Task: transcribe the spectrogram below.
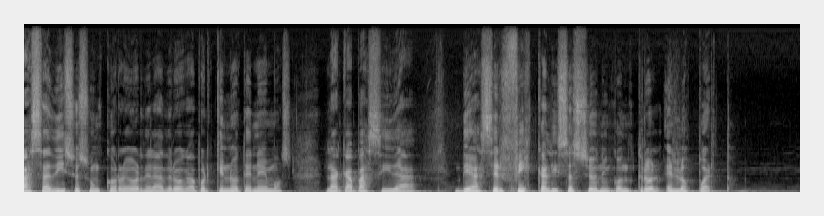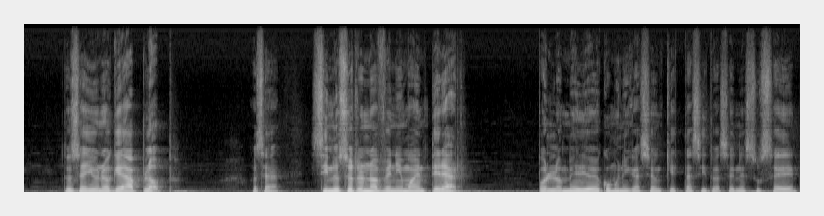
pasadizo es un corredor de la droga porque no tenemos la capacidad de hacer fiscalización y control en los puertos. Entonces ahí uno queda plop. O sea, si nosotros nos venimos a enterar por los medios de comunicación que estas situaciones suceden,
